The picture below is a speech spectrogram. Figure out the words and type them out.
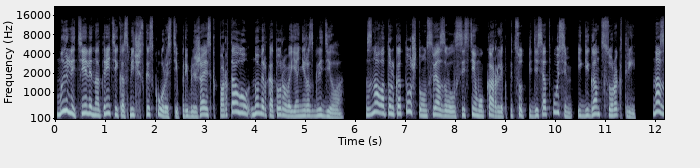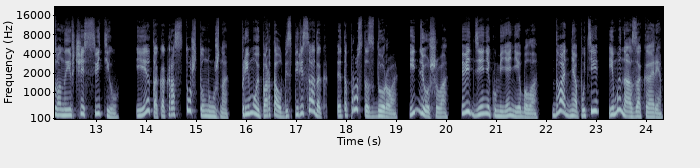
Мы летели на третьей космической скорости, приближаясь к порталу, номер которого я не разглядела. Знала только то, что он связывал систему Карлик 558 и Гигант 43, названные в честь светил. И это как раз то, что нужно. Прямой портал без пересадок это просто здорово и дешево, ведь денег у меня не было. Два дня пути, и мы на Азакаре.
